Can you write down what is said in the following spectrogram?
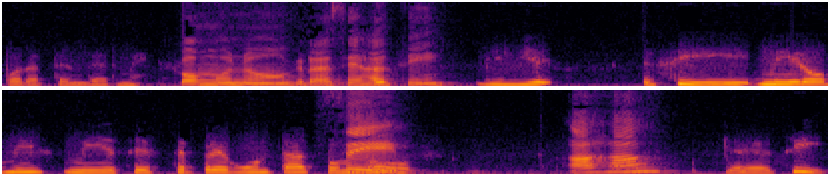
por atenderme. ¿Cómo no? Gracias a ti. Sí, miro mis, mis este, preguntas. Son sí. Ajá. Eh, sí,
